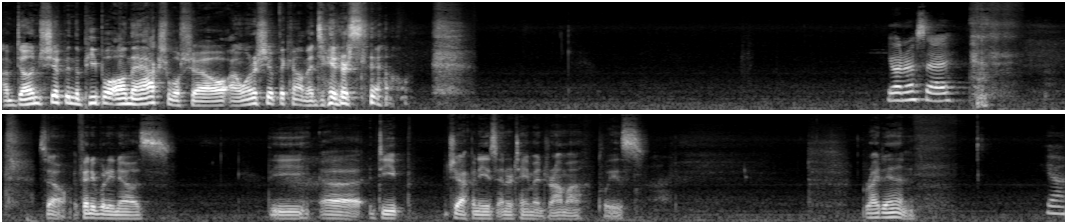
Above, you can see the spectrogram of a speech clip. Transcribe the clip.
I'm done shipping the people on the actual show. I want to ship the commentators now. You want to say? So, if anybody knows the uh, deep Japanese entertainment drama, please write in. Yeah.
